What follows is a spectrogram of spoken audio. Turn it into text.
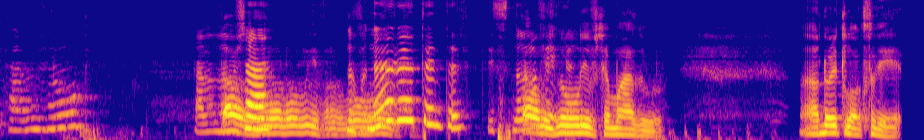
estávamos no. Estávamos Estávamos já. no, no livro. No- no- Nada, tanta. Isso não, não Estávamos fica. num livro chamado À Noite Logo Se Vê,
